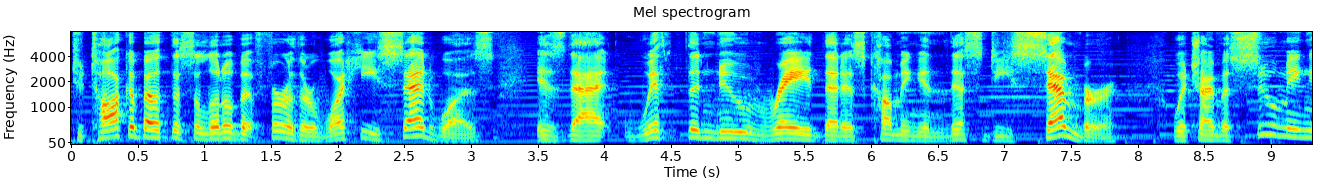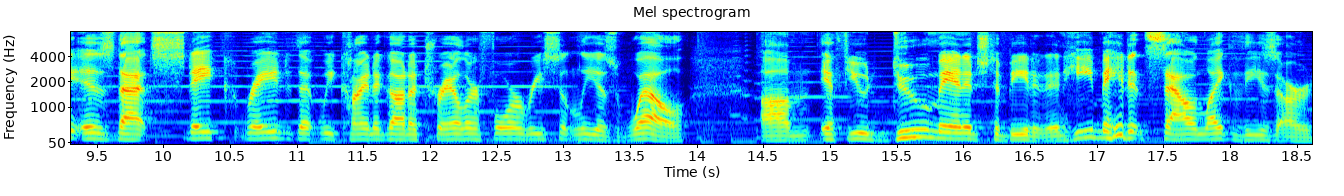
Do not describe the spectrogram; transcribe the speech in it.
to talk about this a little bit further, what he said was, is that with the new raid that is coming in this December, which I'm assuming is that Snake Raid that we kind of got a trailer for recently as well. Um, if you do manage to beat it, and he made it sound like these are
